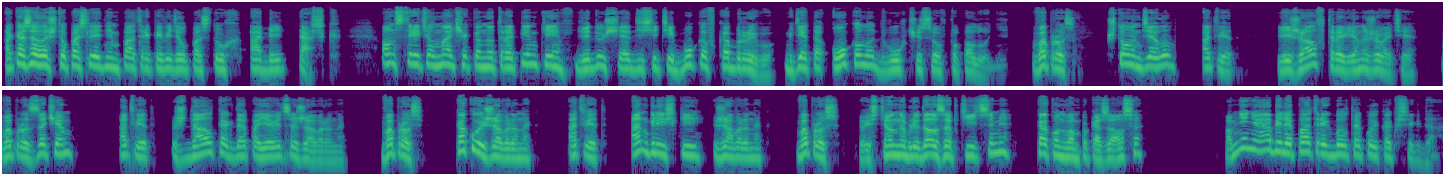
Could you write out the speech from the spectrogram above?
Оказалось, что последним Патрика видел пастух Абель Таск. Он встретил мальчика на тропинке, ведущей от десяти буков к обрыву, где-то около двух часов пополудни. Вопрос. Что он делал? Ответ. Лежал в траве на животе. Вопрос. Зачем? Ответ. Ждал, когда появится жаворонок. Вопрос. Какой жаворонок? Ответ. Английский жаворонок. Вопрос. То есть он наблюдал за птицами? Как он вам показался? По мнению Абеля, Патрик был такой, как всегда.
